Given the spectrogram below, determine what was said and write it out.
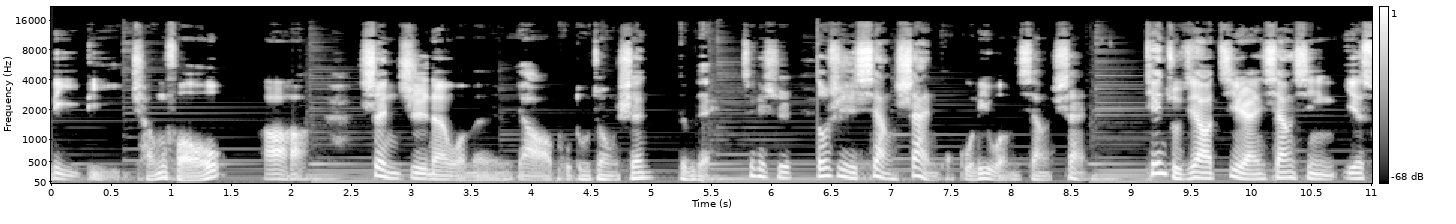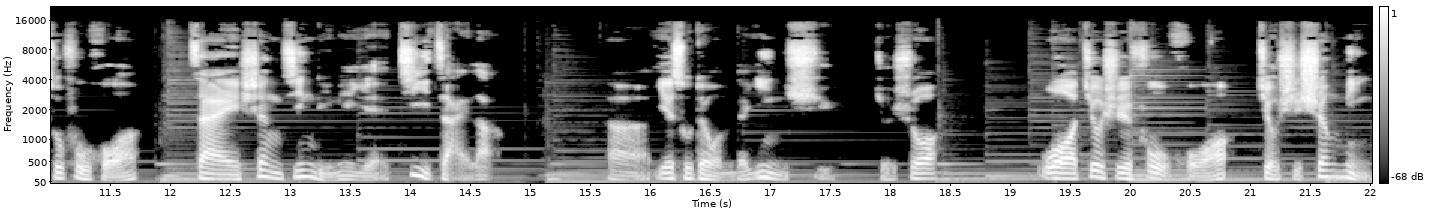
立地成佛啊，甚至呢，我们要普度众生。对不对？这个是都是向善的，鼓励我们向善。天主教既然相信耶稣复活，在圣经里面也记载了，呃，耶稣对我们的应许，就是说，我就是复活，就是生命，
